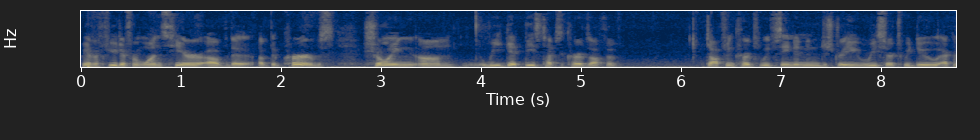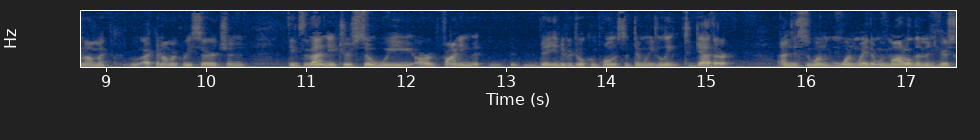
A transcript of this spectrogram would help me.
We have a few different ones here of the of the curves showing. Um, we get these types of curves off of adoption curves we've seen in industry research. We do economic economic research and things of that nature. So we are finding the, the individual components that then we link together. And this is one, one way that we model them, and here's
